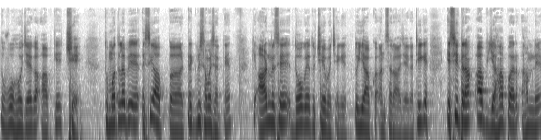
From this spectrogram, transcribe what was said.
तो वो हो जाएगा आपके छः। तो मतलब ऐसे आप ट्रिक भी समझ सकते हैं कि आठ में से दो गए तो छः बचेंगे तो ये आपका आंसर आ जाएगा, ठीक है? इसी तरह अब यहाँ पर हमने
